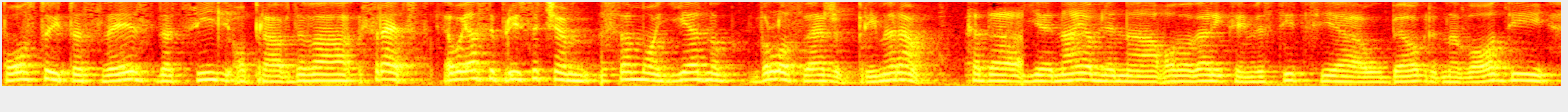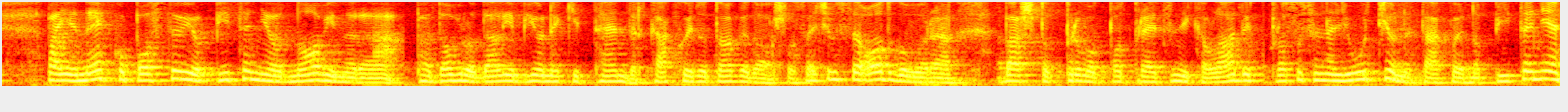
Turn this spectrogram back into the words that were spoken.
postoji ta svest da cilj opravdava sredstvo. Evo ja se prisećam samo jednog vrlo svežeg primera kada je najavljena ova velika investicija u Beograd na vodi, pa je neko postavio pitanje od novinara, pa dobro, da li je bio neki tender, kako je do toga došlo. Svećam se odgovora baš tog prvog podpredsednika vlade, prosto se naljutio na takvo jedno pitanje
